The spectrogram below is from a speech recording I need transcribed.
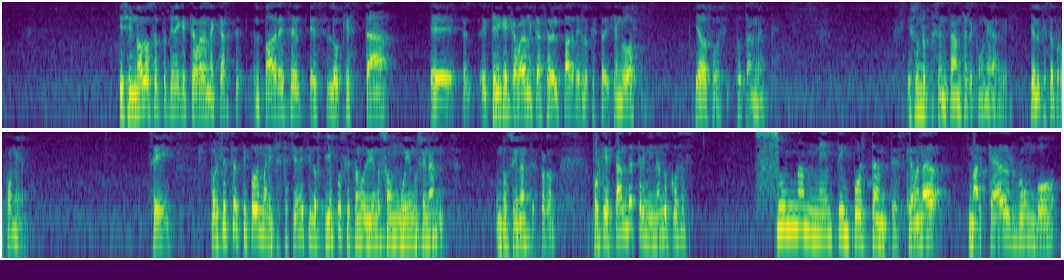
Y si no lo acepta, tiene que acabar en la cárcel. El padre es, es lo que está, eh, tiene que acabar en la cárcel del padre, es lo que está diciendo Adolfo. Y Adolfo dice, totalmente. Es un representante de la comunidad gay, y es lo que está proponiendo. Sí. Por eso este tipo de manifestaciones y los tiempos que estamos viviendo son muy emocionantes, emocionantes, perdón, porque están determinando cosas sumamente importantes que van a marcar el rumbo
